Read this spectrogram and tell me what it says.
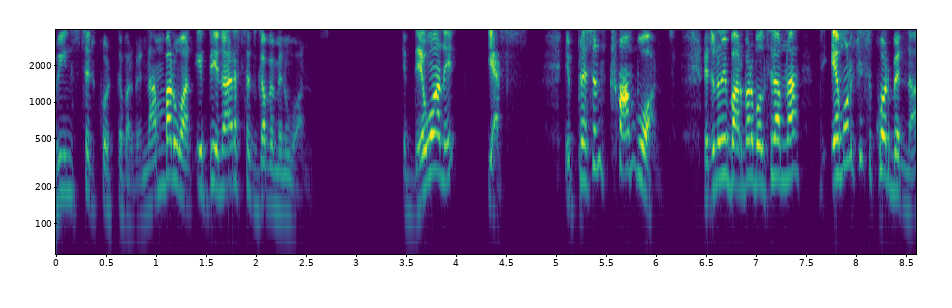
রিইনস্টেট করতে পারবে। Number one if the United States government want if they want it yes if president Trump এই জন্য আমি বারবার বলছিলাম না যে এমন কিছু করবেন না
